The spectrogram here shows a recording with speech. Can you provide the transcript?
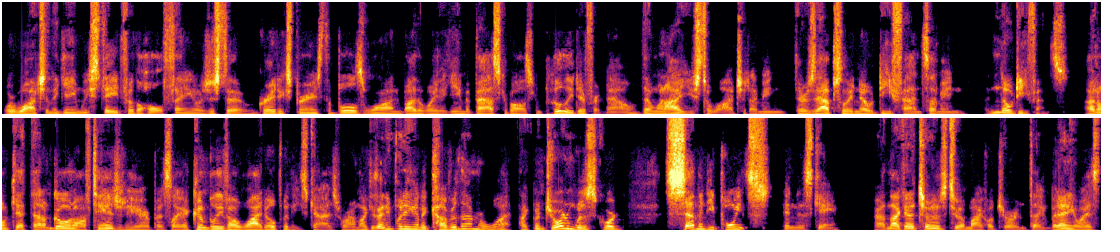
we're watching the game. We stayed for the whole thing. It was just a great experience. The Bulls won. By the way, the game of basketball is completely different now than when I used to watch it. I mean, there's absolutely no defense. I mean, no defense. I don't get that. I'm going off tangent here, but it's like I couldn't believe how wide open these guys were. I'm like, is anybody going to cover them or what? Like when Jordan would have scored 70 points in this game. I'm not going to turn this to a Michael Jordan thing, but anyways,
